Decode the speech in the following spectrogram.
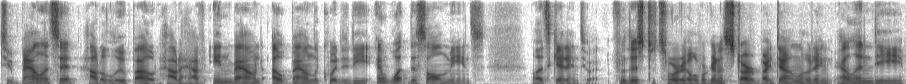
to balance it, how to loop out, how to have inbound, outbound liquidity, and what this all means means. Let's get into it. For this tutorial, we're going to start by downloading LND,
